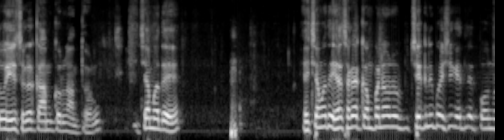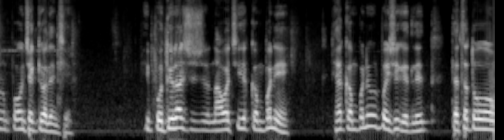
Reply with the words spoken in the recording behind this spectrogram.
तो हे सगळं काम करून आणतो. ह्याच्यामध्ये ह्याच्यामध्ये ह्या सगळ्या कंपन्यांवर चेकनी पैसे घेतलेत पवन पवन चक्कीवाल्यांचे. ही पृथ्वीराज नावाची एक कंपनी आहे. ह्या कंपनीवर पैसे घेतलेत. त्याचा तो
